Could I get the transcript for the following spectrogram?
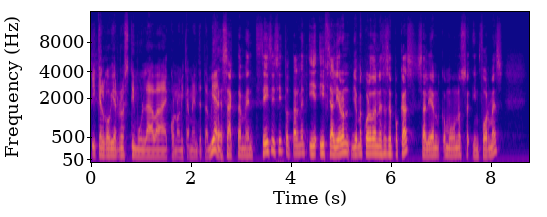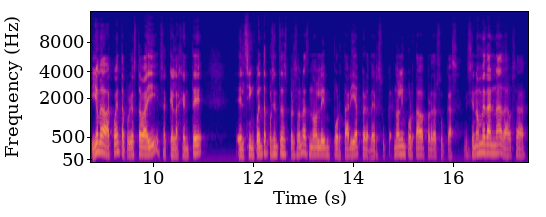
Y que el gobierno estimulaba económicamente también. Exactamente. Sí, sí, sí, totalmente. Y, y, salieron, yo me acuerdo en esas épocas, salían como unos informes y yo me daba cuenta, porque yo estaba ahí, o sea, que la gente el 50% de esas personas no le importaría perder su no le importaba perder su casa. Dice, no me dan nada, o sea,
